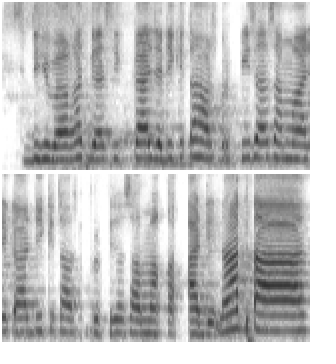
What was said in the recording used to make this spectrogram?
Sedih banget gak sih Kak, jadi kita harus berpisah sama adik-adik, kita harus berpisah sama Kak adik Nathan,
